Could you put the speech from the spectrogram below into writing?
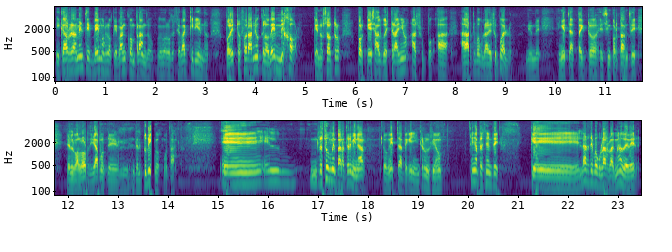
Y claro, realmente vemos lo que van comprando, lo que se va adquiriendo por estos foráneos que lo ven mejor que nosotros, porque es algo extraño a al arte popular de su pueblo. En este aspecto es importante el valor, digamos, del, turismo como tal. Eh, resumen, para terminar con esta pequeña introducción, tenga presente que el arte popular, a mi de ver,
